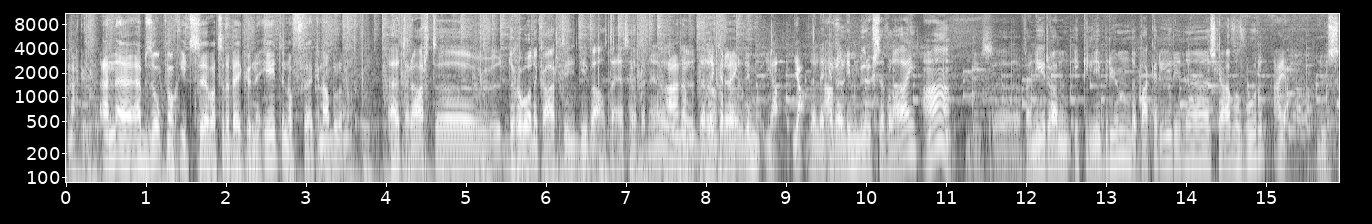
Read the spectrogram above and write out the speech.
Naar keuze. En eh, hebben ze ook nog iets eh, wat ze erbij kunnen eten of eh, knabbelen? Of... Uiteraard de gewone kaart die, die we altijd hebben. Hè. Ah, de, de er lekkere. Lim, ja, Ja. de lekkere Ah. Limburgse vlaai. Ah. Dus van hier van Equilibrium, de bakker hier in Schavenvoeren. Ah ja. Dus,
